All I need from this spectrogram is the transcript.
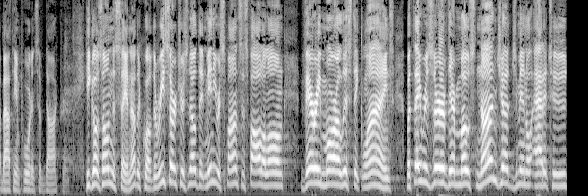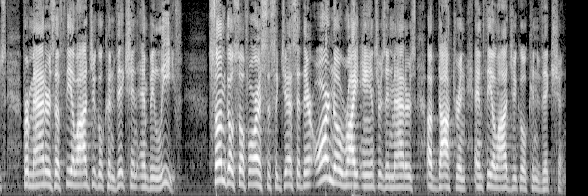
about the importance of doctrine. He goes on to say, another quote The researchers note that many responses fall along very moralistic lines, but they reserve their most non judgmental attitudes for matters of theological conviction and belief. Some go so far as to suggest that there are no right answers in matters of doctrine and theological conviction.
